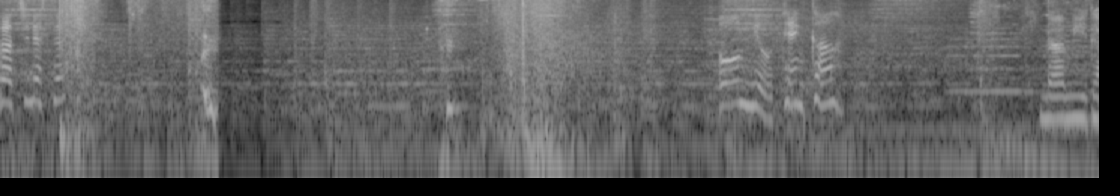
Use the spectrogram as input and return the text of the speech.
立ちなさい陰陽転換。涙。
